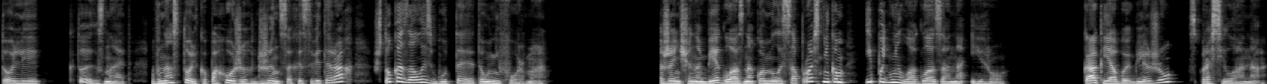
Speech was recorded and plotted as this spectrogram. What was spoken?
то ли... кто их знает, в настолько похожих джинсах и свитерах, что казалось, будто это униформа. Женщина бегло ознакомилась с опросником и подняла глаза на Иру. «Как я выгляжу?» – спросила она.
